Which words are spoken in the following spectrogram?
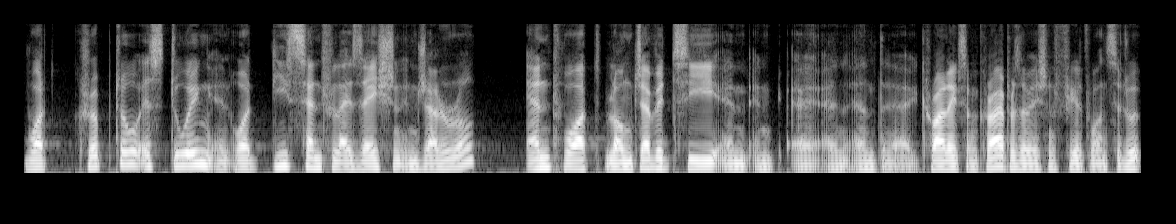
what crypto is doing and or decentralization in general, and what longevity and and and, and the cryonics and cryopreservation field wants to do.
